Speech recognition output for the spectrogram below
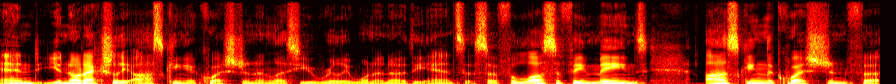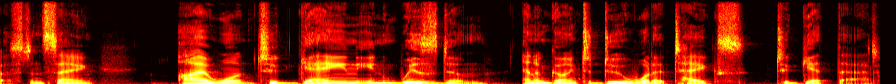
and you're not actually asking a question unless you really want to know the answer. So, philosophy means asking the question first and saying, I want to gain in wisdom, and I'm going to do what it takes to get that.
